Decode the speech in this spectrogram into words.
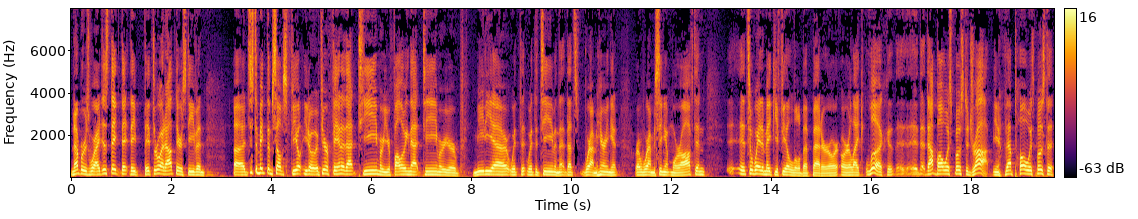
numbers where I just think that they, they throw it out there, Stephen, uh, just to make themselves feel, you know, if you're a fan of that team or you're following that team or you're media with the, with the team, and that, that's where I'm hearing it or where I'm seeing it more often. It's a way to make you feel a little bit better, or, or like, look, that ball was supposed to drop. You know, that ball was supposed to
